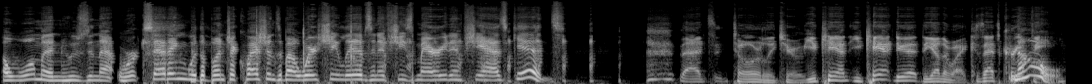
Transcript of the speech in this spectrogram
a woman who's in that work setting with a bunch of questions about where she lives and if she's married and if she has kids. That's totally true. You can't you can't do it the other way because that's creepy. No,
